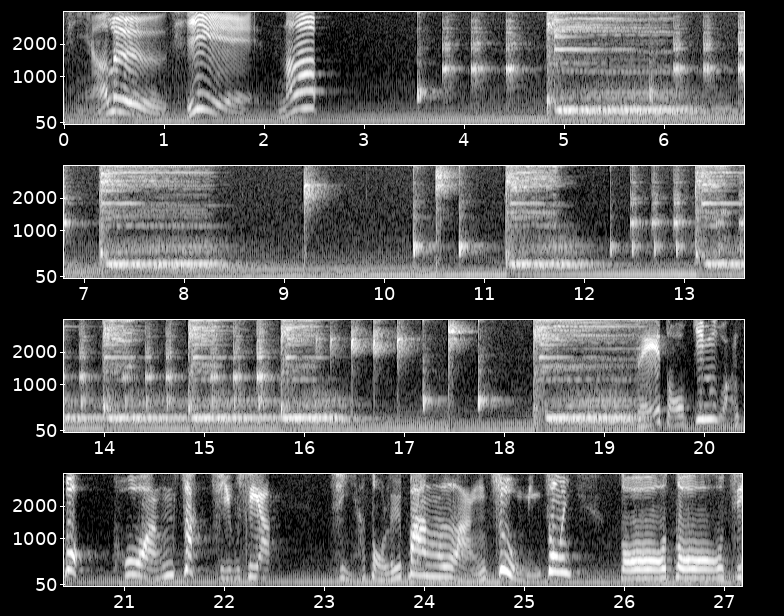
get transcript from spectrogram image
请了且拿。这道金王波。狂泽潮下，请到你帮人做明灾，多多照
